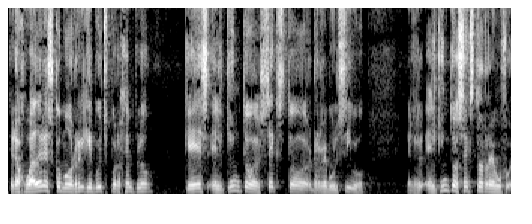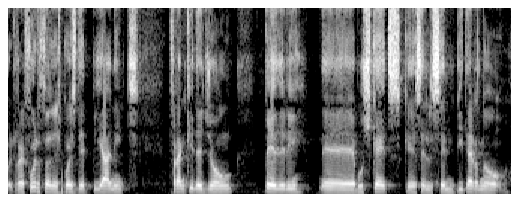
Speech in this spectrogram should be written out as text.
Pero jugadores como Ricky Puig, por ejemplo, que es el quinto o sexto revulsivo, el, quinto o sexto refuerzo después de Pjanic, Frankie de Jong, Pedri, eh, Busquets, que es el sempiterno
